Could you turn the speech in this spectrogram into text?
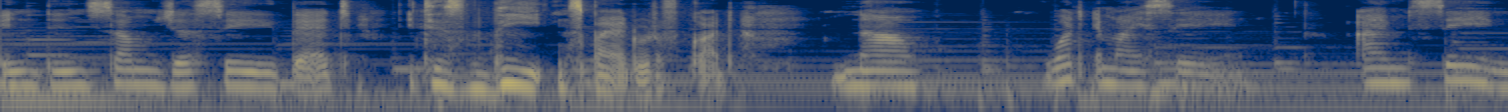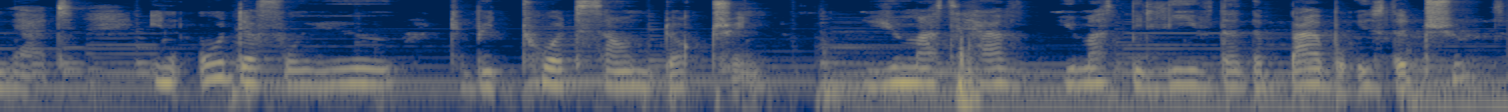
and then some just say that it is the inspired word of god. Now what am i saying? I'm saying that in order for you to be taught sound doctrine you must have you must believe that the bible is the truth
